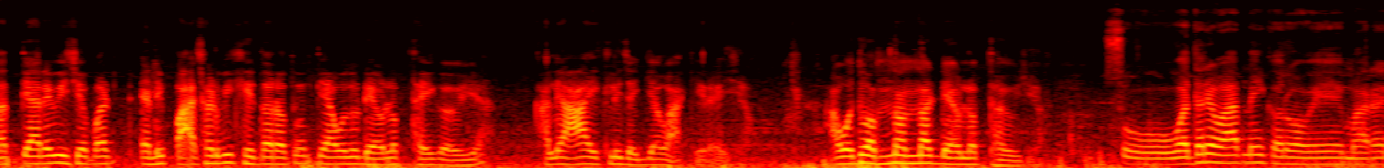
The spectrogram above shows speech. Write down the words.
અત્યારે બી છે બટ એની પાછળ બી ખેતર હતું ત્યાં બધું ડેવલપ થઈ ગયું છે. ખાલી આ એકલી જગ્યા બાકી રહી છે. આ બધું હમણાં હમણાં જ ડેવલપ થયું છે. સો વધારે વાત નહીં કરો. હવે મારે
